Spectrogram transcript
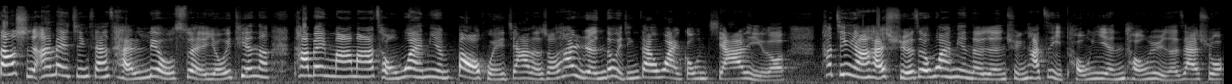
当时安倍晋三才六岁，有一天呢，他被妈妈从外面抱回家的时候，他人都已经在外公家里了，他竟然还学着外面的人群，他自己童言童语的在说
